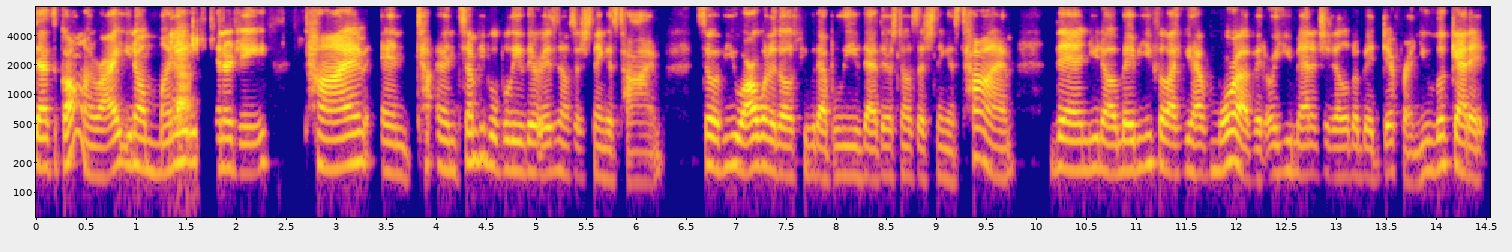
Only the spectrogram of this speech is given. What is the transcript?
that's gone right? You know money yeah. energy time and t- and some people believe there is no such thing as time. So if you are one of those people that believe that there's no such thing as time then you know maybe you feel like you have more of it or you manage it a little bit different. You look at it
